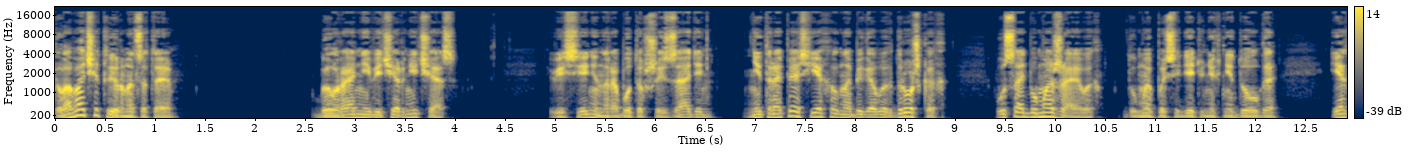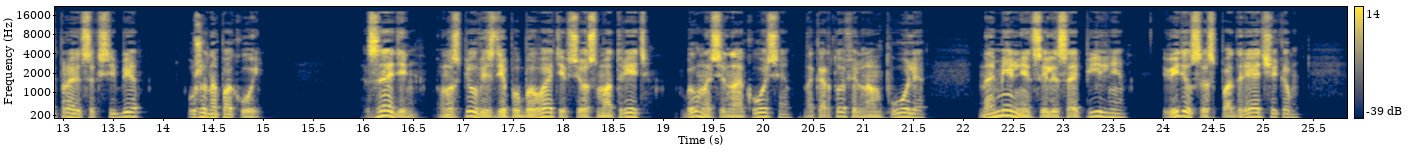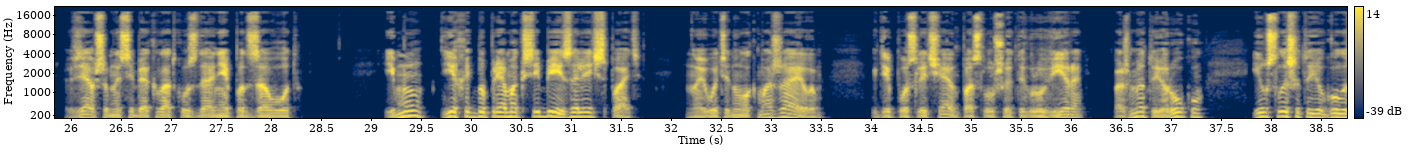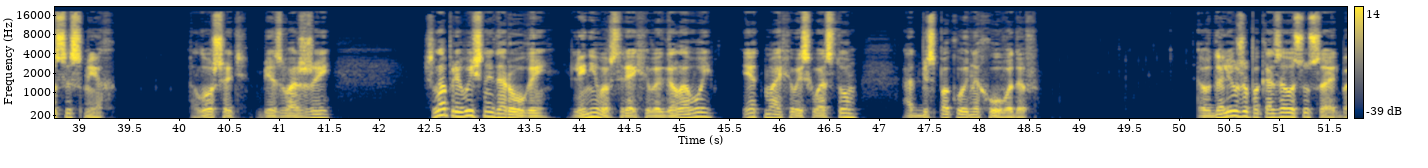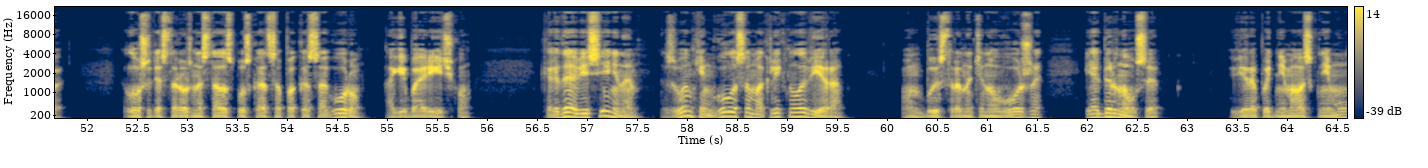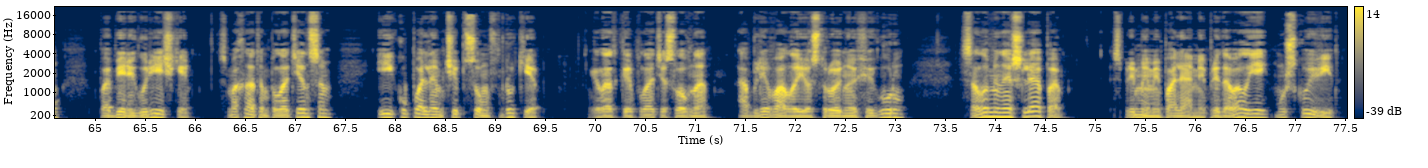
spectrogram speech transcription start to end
Глава 14. Был ранний вечерний час. Весенний, наработавшись за день, не торопясь ехал на беговых дрожках в усадьбу Можаевых, думая посидеть у них недолго и отправиться к себе уже на покой. За день он успел везде побывать и все осмотреть, был на сенокосе, на картофельном поле, на мельнице или сопильне, виделся с подрядчиком, взявшим на себя кладку здания под завод — Ему ехать бы прямо к себе и залечь спать, но его тянуло к Можаевым, где после чая он послушает игру Веры, пожмет ее руку и услышит ее голос и смех. Лошадь без вожжей шла привычной дорогой, лениво встряхивая головой и отмахиваясь хвостом от беспокойных оводов. Вдали уже показалась усадьба. Лошадь осторожно стала спускаться по косогору, огибая речку, когда Весенина звонким голосом окликнула Вера. Он быстро натянул вожжи и обернулся. Вера поднималась к нему по берегу речки с мохнатым полотенцем и купальным чепцом в руке. Гладкое платье словно обливало ее стройную фигуру, соломенная шляпа с прямыми полями придавала ей мужской вид.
